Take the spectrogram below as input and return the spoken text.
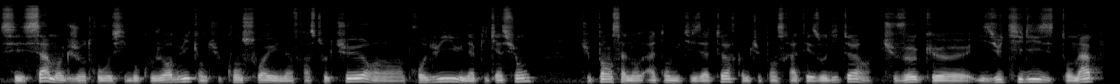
c'est ça, moi, que je retrouve aussi beaucoup aujourd'hui. Quand tu conçois une infrastructure, un produit, une application, tu penses à, ton utilisateur comme tu penserais à tes auditeurs. Tu veux qu'ils utilisent ton app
